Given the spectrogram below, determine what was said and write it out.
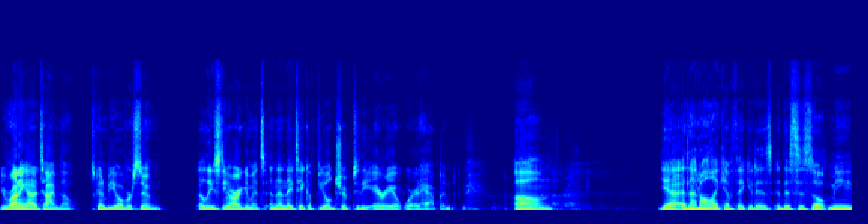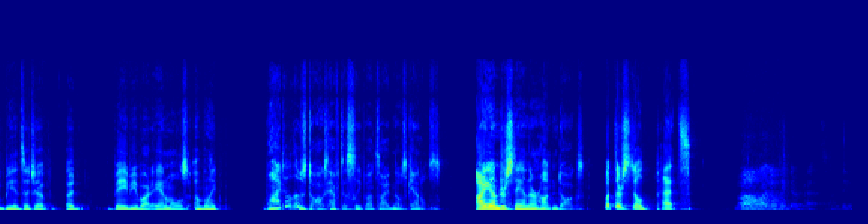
you're running out of time though. It's going to be over soon. At least the arguments, and then they take a field trip to the area where it happened. Um, Yeah, and then all I kept thinking is, and this is so me being such a, a baby about animals. I'm like, why do those dogs have to sleep outside in those kennels? I understand they're hunting dogs, but they're still pets. Well, I don't think they're pets. I think they're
